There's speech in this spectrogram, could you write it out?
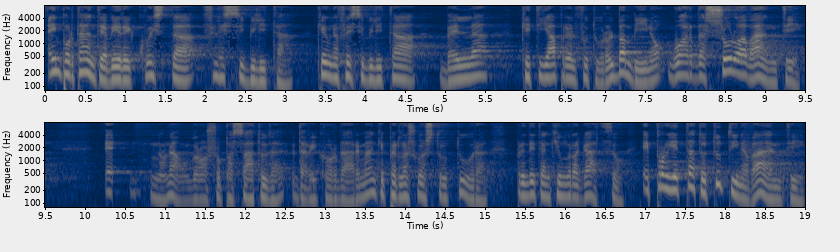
è importante avere questa flessibilità, che è una flessibilità bella che ti apre al futuro. Il bambino guarda solo avanti e non ha un grosso passato da, da ricordare, ma anche per la sua struttura. Prendete anche un ragazzo, è proiettato tutto in avanti,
